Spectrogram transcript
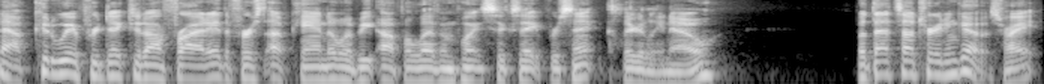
Now, could we have predicted on Friday the first up candle would be up 11.68%? Clearly no. But that's how trading goes, right?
